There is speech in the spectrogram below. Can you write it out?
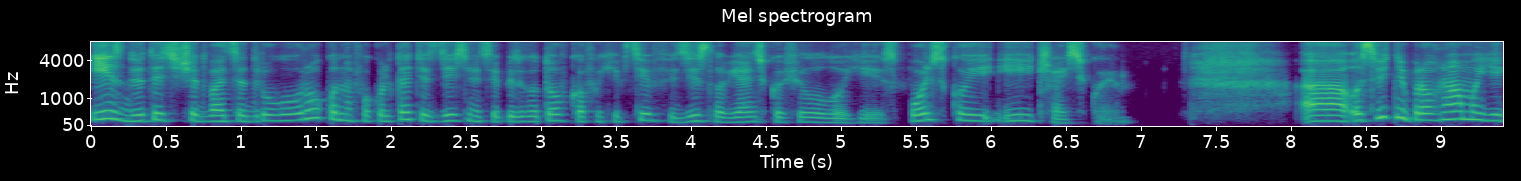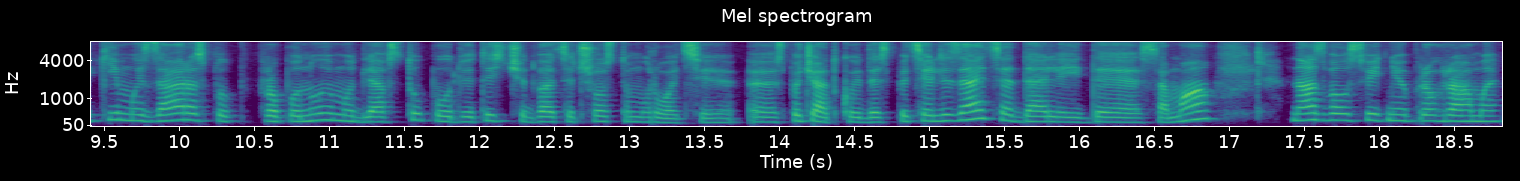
І з 2022 року на факультеті здійснюється підготовка фахівців зі слов'янської філології, з польської і чеської. Е, Освітні програми, які ми зараз пропонуємо для вступу у 2026 році. Е, Спочатку йде спеціалізація, далі йде сама назва освітньої програми.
